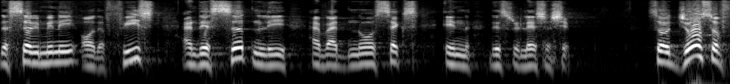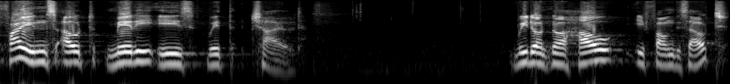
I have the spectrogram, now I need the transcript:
the ceremony or the feast, and they certainly have had no sex in this relationship. So Joseph finds out Mary is with child. We don't know how he found this out.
